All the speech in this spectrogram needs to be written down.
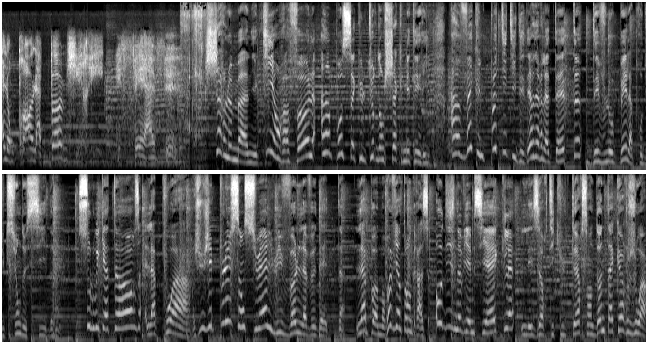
Allons, prends la pomme, chérie, et fais un vœu. Charlemagne, qui en raffole, impose sa culture dans chaque métairie, avec une petite idée derrière la tête, développer la production de cidre. Sous Louis XIV, la poire, jugée plus sensuelle, lui vole la vedette. La pomme revient en grâce au 19e siècle, les horticulteurs s'en donnent à cœur joie.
